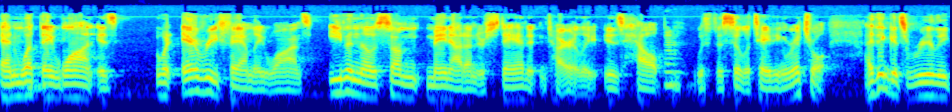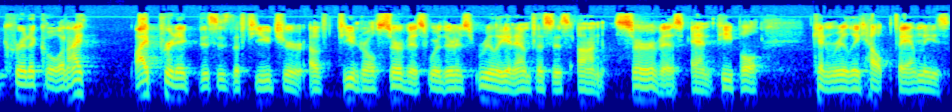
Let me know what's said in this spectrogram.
and what they want is what every family wants, even though some may not understand it entirely, is help mm-hmm. with facilitating ritual. I think it's really critical, and I I predict this is the future of funeral service, where there's really an emphasis on service and people can really help families,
